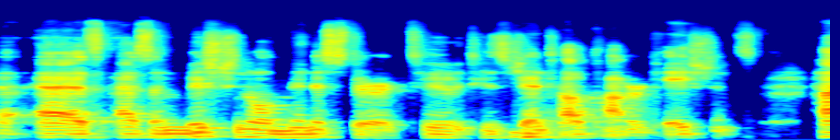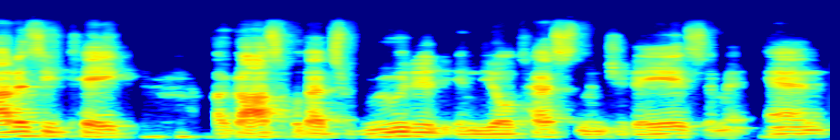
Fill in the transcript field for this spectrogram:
uh, as, as a missional minister to, to his Gentile congregations. How does he take a gospel that's rooted in the Old Testament Judaism and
